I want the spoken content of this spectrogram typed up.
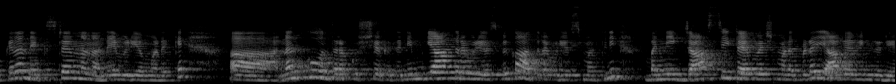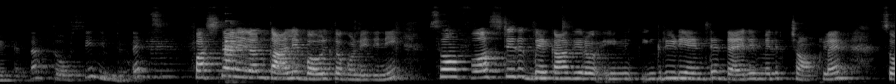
ಓಕೆನಾ ನೆಕ್ಸ್ಟ್ ಟೈಮ್ ನಾನು ಅದೇ ವಿಡಿಯೋ ಮಾಡೋಕ್ಕೆ ನನಗೂ ಒಂಥರ ಖುಷಿಯಾಗುತ್ತೆ ನಿಮ್ಗೆ ಯಾವ ಥರ ವೀಡಿಯೋಸ್ ಬೇಕೋ ಆ ಥರ ವೀಡಿಯೋಸ್ ಮಾಡ್ತೀನಿ. ಬನ್ನಿ ಜಾಸ್ತಿ ಟೈಮ್ ವೇಸ್ಟ್ ಮಾಡೋದು ಬೇಡ. ಯಾವ್ಯಾವ ಇಂಗ್ರೀಡಿಯೆಂಟ್ ಅಂತ ತೋರಿಸಿ ನಿಮ್ಮ ಜೊತೆ. ಫಸ್ಟ್ ನಾನು ಇದೊಂದು ಖಾಲಿ ಬೌಲ್ ತೊಗೊಂಡಿದ್ದೀನಿ. ಸೊ ಫಸ್ಟ್ ಇದಕ್ಕೆ ಬೇಕಾಗಿರೋ in ingredient dairy milk chocolate so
